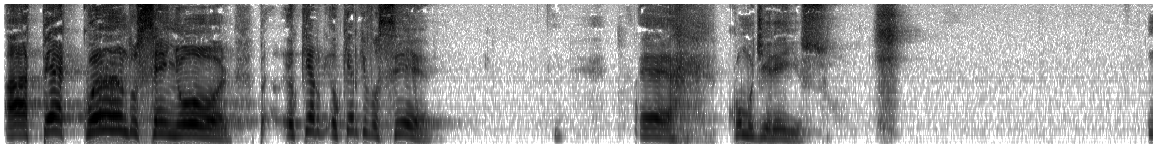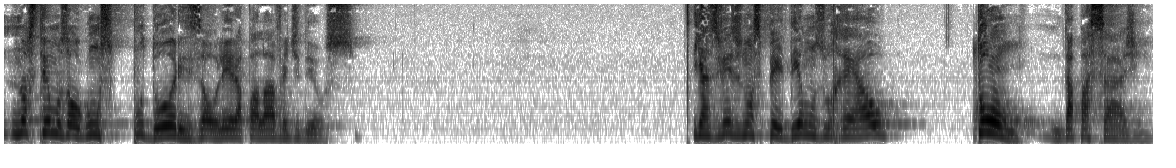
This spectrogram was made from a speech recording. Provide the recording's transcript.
Até quando, Senhor? Eu quero, eu quero que você. É, como direi isso? Nós temos alguns pudores ao ler a palavra de Deus. E às vezes nós perdemos o real tom da passagem.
